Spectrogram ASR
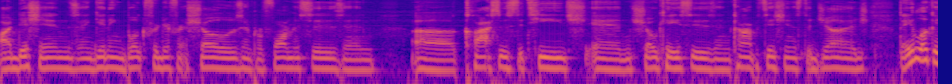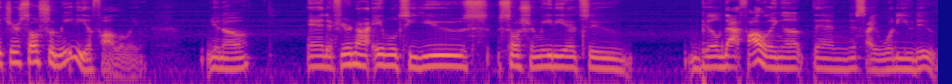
auditions and getting booked for different shows and performances and uh, classes to teach and showcases and competitions to judge they look at your social media following you know and if you're not able to use social media to build that following up, then it's like, what do you do?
